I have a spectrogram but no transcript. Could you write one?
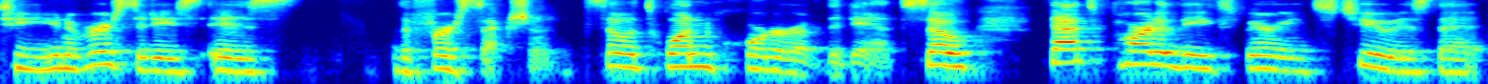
to universities is the first section. So it's one quarter of the dance. So that's part of the experience too, is that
